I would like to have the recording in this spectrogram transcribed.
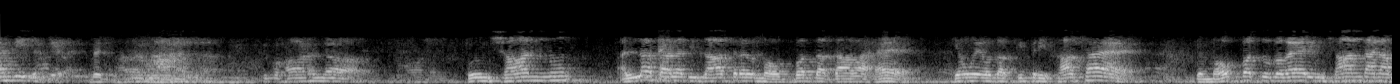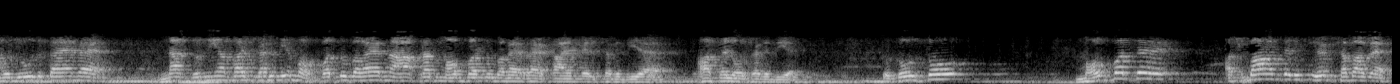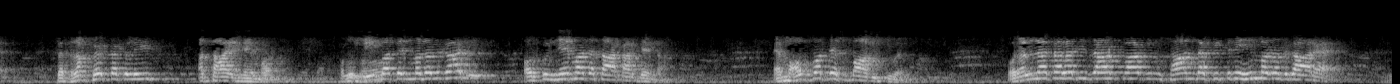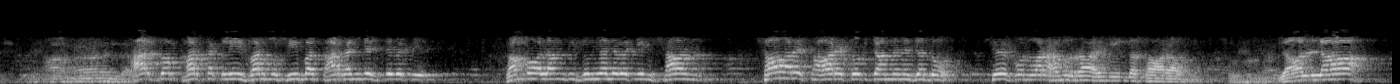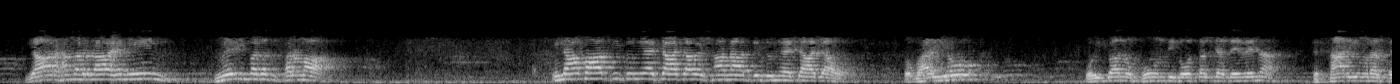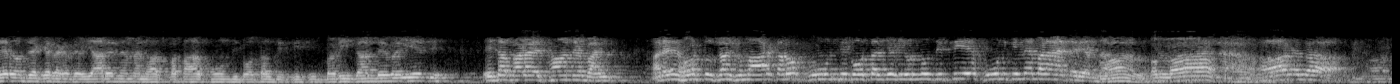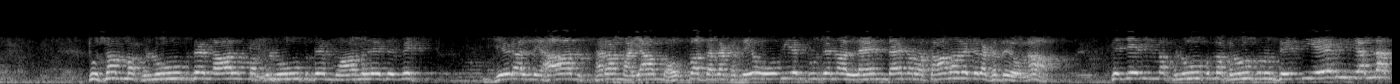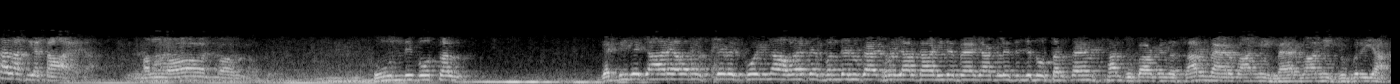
تو انسان نو اللہ تعالیٰ کی ذات محبت کا دعویٰ ہے کیوں یہ فطری خاصا ہے کہ محبت تو بغیر انسان کا نہ وجود قائم ہے نہ دنیا بچ سکتی ہے محبت تو بغیر نہ آخرت محبت تو بغیر رہ قائم مل سکتی ہے حاصل ہو سکتی ہے۔ تو دوستو محبت کے اسباب کے ایک سبب ہے۔ رف تکلیف عطا نعمت۔ مصیبت مددگاری اور کوئی نعمت عطا کر دینا۔ اے محبت اسباب کی وجہ اور اللہ تعالیٰ کی ذات پاک انسان کا کتنی ہی مددگار ہے۔ ہر دکھ، ہر تکلیف، ہر مصیبت، ہر رنجش دے غم و علم کی دنیا دے انسان سارے سہارے ٹوٹ جانے نے جدو صرف ان رحم الراحمین کا سہارا ہونا۔ یا اللہ، یا رحم الراحمین، میری مدد فرما۔ انعامات کی دنیا چاہ جاؤ، شانات کی دنیا چاہ جاؤ۔ تو بھائیو کوئی تمہیں خون دی بوتل جا دے نا تو ساری عمر سیر دے کے رکھ دو یار نے مینو ہسپتال خون دی بوتل دیتی سی بڑی گل ہے بھائی یہ بڑا احسان ہے بھائی۔ ارے ہوں تو شمار کرو خون دی بوتل جی انہوں دیتی ہے خون کن بنایا تیرے اندر؟ تسا مخلوق دے نال مخلوق دے معاملے دے وچ جیڑا لحاظ شرم یا محبت رکھتے ہو وہ بھی ایک دوسرے نال لین دین اور اتاوا رکھتے ہو نا۔ کہ جی مخلوق مخلوق نو دے ہے بھی اللہ تعالیٰ کی عطا ہے۔ خون دی بوتل۔ گڈی دے جا رہے اور اس کے کوئی نہ ہوئے تے بندے نو کہے تھوڑا یار گاڑی دے بہ جا اگلے دن جدو اترتا ہے سر جھکا کے سر مہربانی مہربانی شکریہ۔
